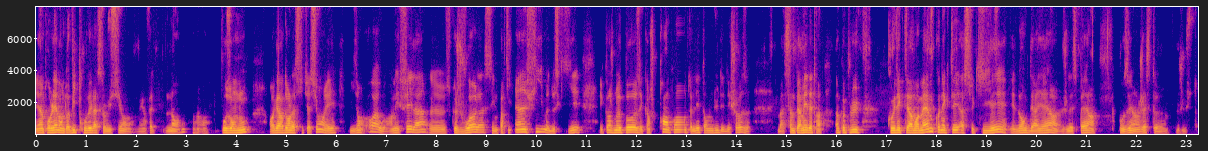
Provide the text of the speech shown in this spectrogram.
un problème, on doit vite trouver la solution. Mais en fait, non. Posons-nous, regardons la situation et disons Waouh, en effet, là, euh, ce que je vois là, c'est une partie infime de ce qui est. Et quand je me pose et quand je prends en compte l'étendue des, des, choses, bah, ça me permet d'être un, peu plus connecté à moi-même, connecté à ce qui est, et donc derrière, je l'espère, poser un geste juste.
